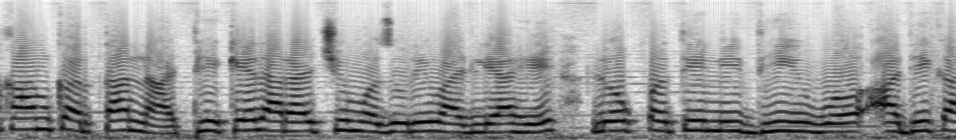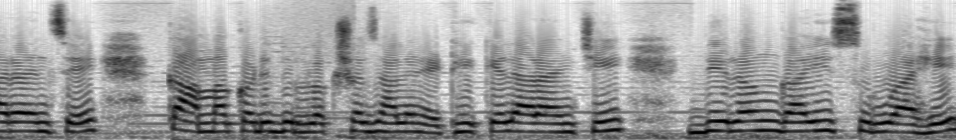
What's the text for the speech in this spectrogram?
काम करताना ठेकेदाराची मजुरी वाढली आहे. लोकप्रतिनिधी व अधिकाऱ्यांचे कामाकडे दुर्लक्ष झाल्याने ठेकेदारांची दिरंगाई सुरू आहे.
